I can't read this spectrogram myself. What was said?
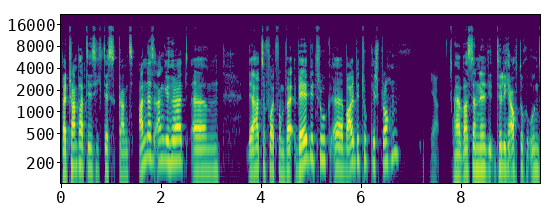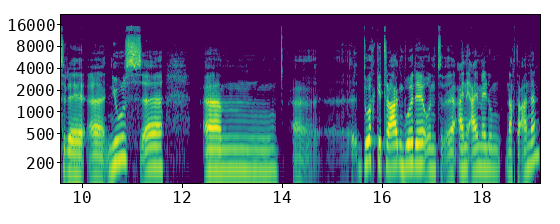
Bei Trump hatte sich das ganz anders angehört. Ähm, er hat sofort vom Wählbetrug, äh, Wahlbetrug gesprochen. Ja. Äh, was dann natürlich auch durch unsere äh, News äh, ähm, äh, durchgetragen wurde und äh, eine Einmeldung nach der anderen.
